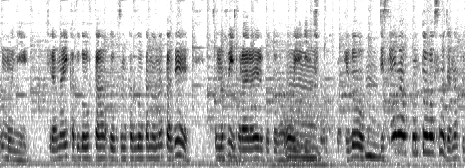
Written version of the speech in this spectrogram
主に知らない活動家動物の活動家の中でそんな風に捉えられることが多い印象なんだけど、うん。実際は本当はそうじゃなく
